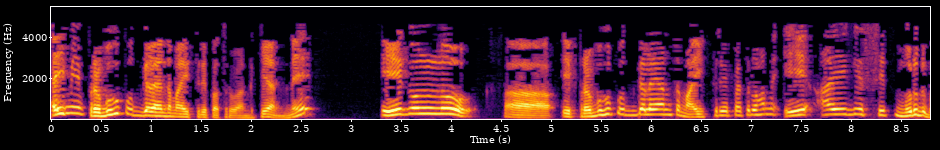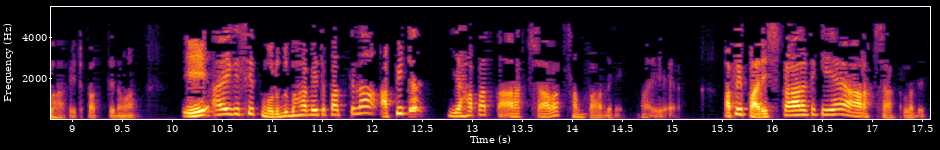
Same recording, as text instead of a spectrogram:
ඇයි මේ ප්‍රභූ පුද්ගලයන්ට මෛත්‍රිය පතුරවන්න කියන්නේ? ඒගොල්ලෝ ඒ ප්‍රභූ පුද්ගලයන්ට මෛත්‍රිය පතුරවහම ඒ අයගේ සිත් මුරුදු භාවයටපත් වෙනවා. ඒ අයගේ සිත් මුරුදු භාවයටපත් වෙලා අපිට යහපත් ආරක්ෂාවක් සම්පාදනය අපේ පරිස්කාරට කිය ආරක්ෂා කරලා දෙන්න.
